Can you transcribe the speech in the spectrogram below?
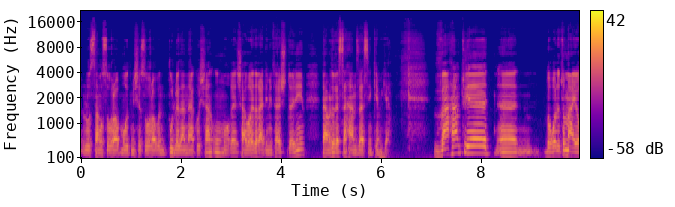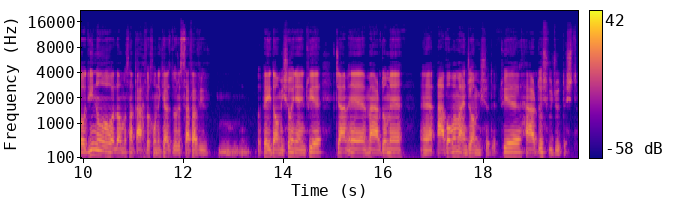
رستم و سهراب مد میشه سهراب پول بدن نکشن. اون موقع شواهد قدیمی ترش داریم. در مورد قصه حمزه است این که میگم. و هم توی به قول تو میادین و حالا مثلا قهوه خونه که از دور صفوی پیدا میشه یعنی توی جمع مردم عوام انجام می‌شده. توی هر دوش وجود داشت.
